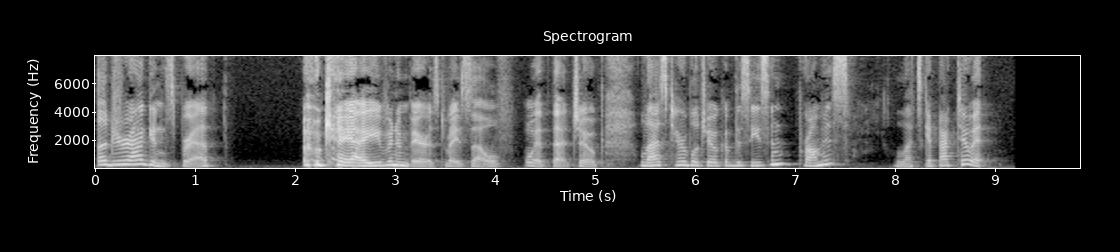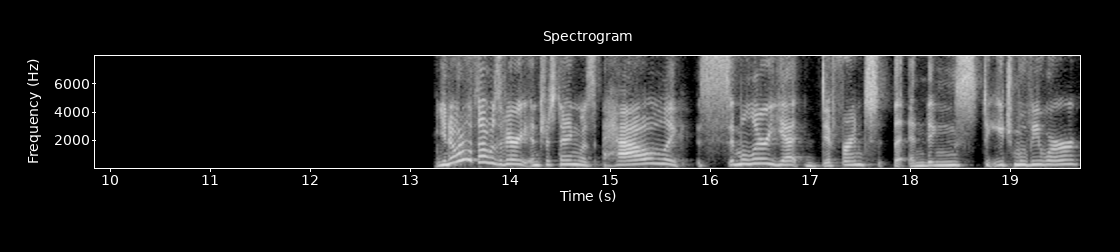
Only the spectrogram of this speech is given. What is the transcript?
a dragon's breath. Okay, I even embarrassed myself with that joke. Last terrible joke of the season, promise? Let's get back to it. You know what I thought was very interesting was how like similar yet different the endings to each movie were,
